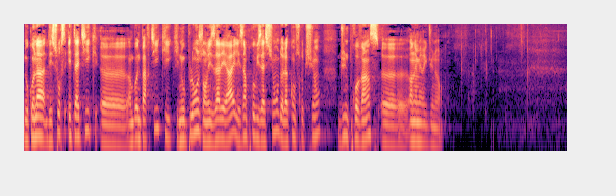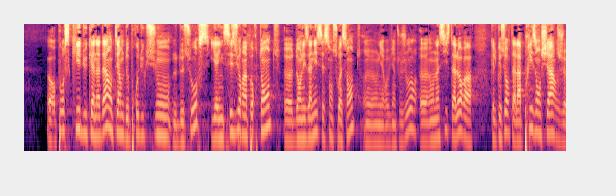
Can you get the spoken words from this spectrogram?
Donc on a des sources étatiques en bonne partie qui, nous plongent dans les aléas et les improvisations de la construction d'une province euh, en Amérique du Nord. pour ce qui est du Canada, en termes de production de sources, il y a une césure importante euh, dans les années 1660, euh, on y revient toujours. on insiste alors, à, quelque sorte, à la prise en charge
